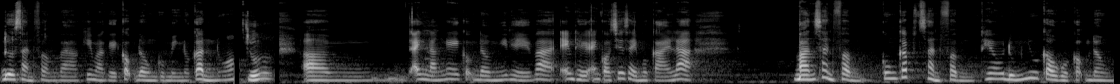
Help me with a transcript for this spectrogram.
đưa sản phẩm vào khi mà cái cộng đồng của mình nó cần đúng không? Đúng à, anh lắng nghe cộng đồng như thế và em thấy anh có chia sẻ một cái là bán sản phẩm, cung cấp sản phẩm theo đúng nhu cầu của cộng đồng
